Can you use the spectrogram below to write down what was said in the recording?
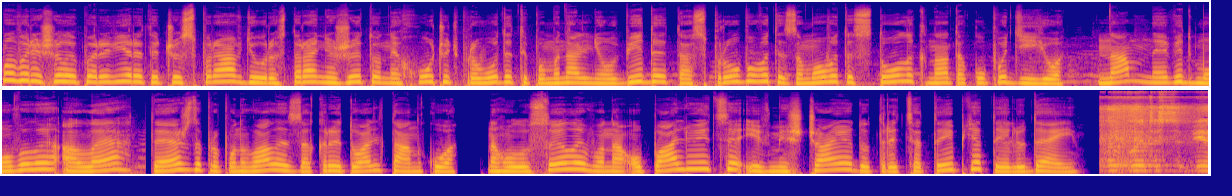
Ми вирішили перевірити, чи справді у ресторані жито не хочуть проводити поминальні обіди та спробувати замовити столик на таку подію. Нам не відмовили, але теж запропонували закриту альтанку. Наголосили, вона опалюється і вміщає до 35 людей. Будете собі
